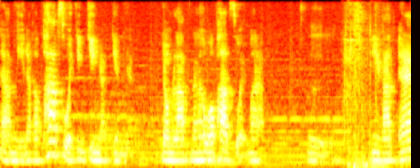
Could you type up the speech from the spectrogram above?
แบบนี้นะครับ ภาพสวยจริงๆอะเกมเนี่ยยอมรับนะครับว่าภาพสวยมากเออนี่ครับอ่า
